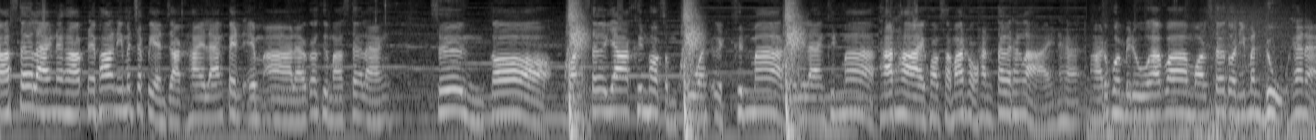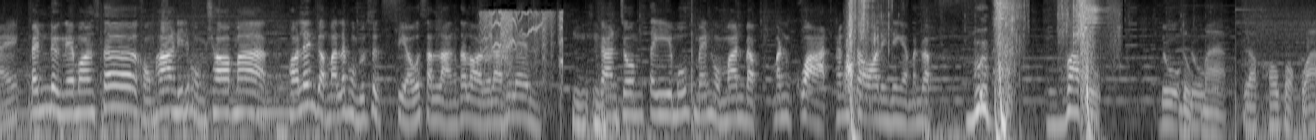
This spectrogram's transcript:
Master Rank นะครับ ในภาคนี้มันจะเปลี่ยนจาก High Rank เป็น MR แล้วก็คือ Master Rank ซึ่งก็มอนสเตอร์ยากขึ้นพอสมควรอึดขึ้นมากมีแรงขึ้นมาก ท้าทายความสามารถของ hunter ทั้งหลายนะฮะพาทุกคนไปดูครับว่ามอนสเตอร์ตัวนี้มันดุแค่ไหน เป็นหนึ่งในมอนสเตอร์ของภาคนี้ที่ผมชอบมาก พอเล่นกับมันแล้วผมรู้สึกเสียวสันหลังตลอดเวลาที่เล่น การโจมตี movement ของมันแบบมันกวาดทั้งจอจริงๆอะมันแบบวึบวับดุดุมาก แล้วเขาบอกว่า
